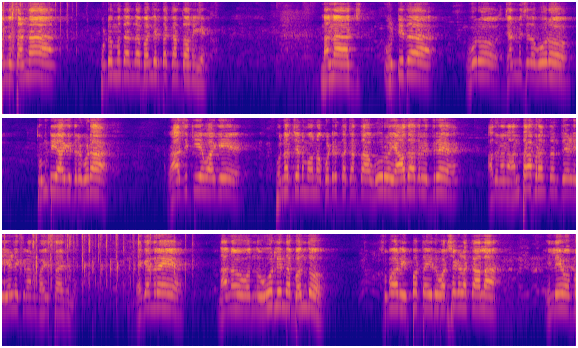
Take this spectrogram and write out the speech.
ಒಂದು ಸಣ್ಣ ಕುಟುಂಬದಿಂದ ಬಂದಿರತಕ್ಕಂಥವನಿಗೆ, ನನ್ನ ಹುಟ್ಟಿದ ಊರು, ಜನ್ಮಿಸಿದ ಊರು ತುಮಟಿ ಆಗಿದ್ದರೂ ಕೂಡ ರಾಜಕೀಯವಾಗಿ ಪುನರ್ಜನ್ಮವನ್ನು ಕೊಟ್ಟಿರ್ತಕ್ಕಂಥ ಊರು ಯಾವುದಾದ್ರೂ ಇದ್ದರೆ ಅದು ನನ್ನ ಅಂತಾಪುರ ಅಂತಂತೇಳಿ ಹೇಳಲಿಕ್ಕೆ ನಾನು ಬಯಸ್ತಾ ಇದ್ದೀನಿ. ಯಾಕೆಂದರೆ ನಾನು ಒಂದು ಊರಿನಿಂದ ಬಂದು ಸುಮಾರು ಇಪ್ಪತ್ತೈದು ವರ್ಷಗಳ ಕಾಲ ಇಲ್ಲಿ ಒಬ್ಬ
